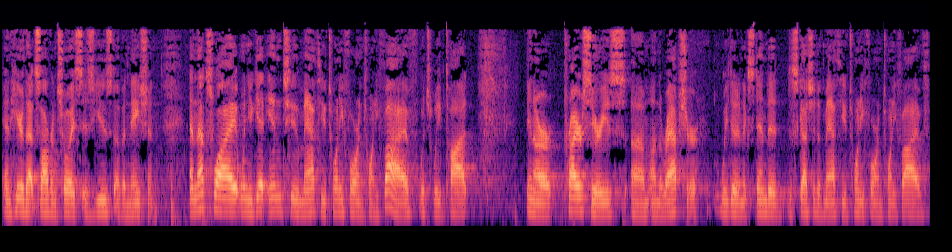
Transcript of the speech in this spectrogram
And here that sovereign choice is used of a nation. And that's why when you get into Matthew 24 and 25, which we've taught in our prior series um, on the rapture, we did an extended discussion of Matthew 24 and 25.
